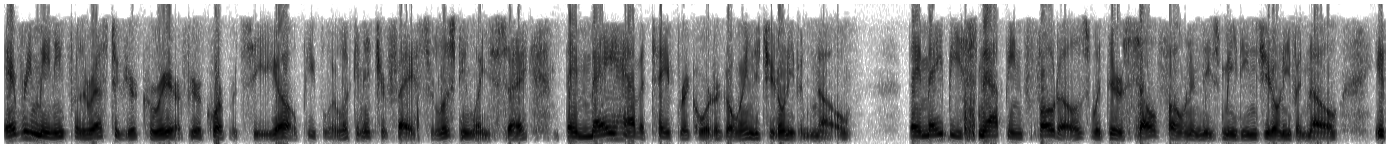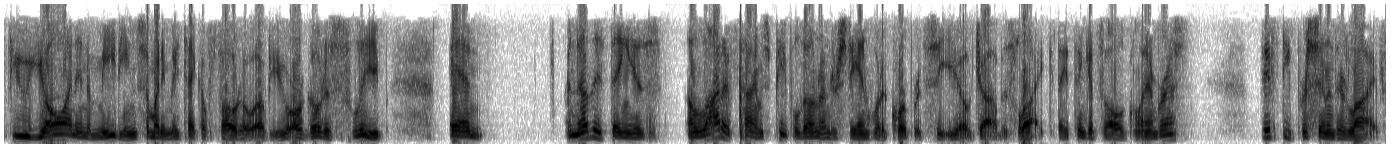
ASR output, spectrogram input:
every meeting for the rest of your career. If you're a corporate CEO, people are looking at your face, they're listening to what you say. They may have a tape recorder going that you don't even know. They may be snapping photos with their cell phone in these meetings you don't even know. If you yawn in a meeting, somebody may take a photo of you or go to sleep. And another thing is, a lot of times people don't understand what a corporate CEO job is like. They think it's all glamorous. 50% of their life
